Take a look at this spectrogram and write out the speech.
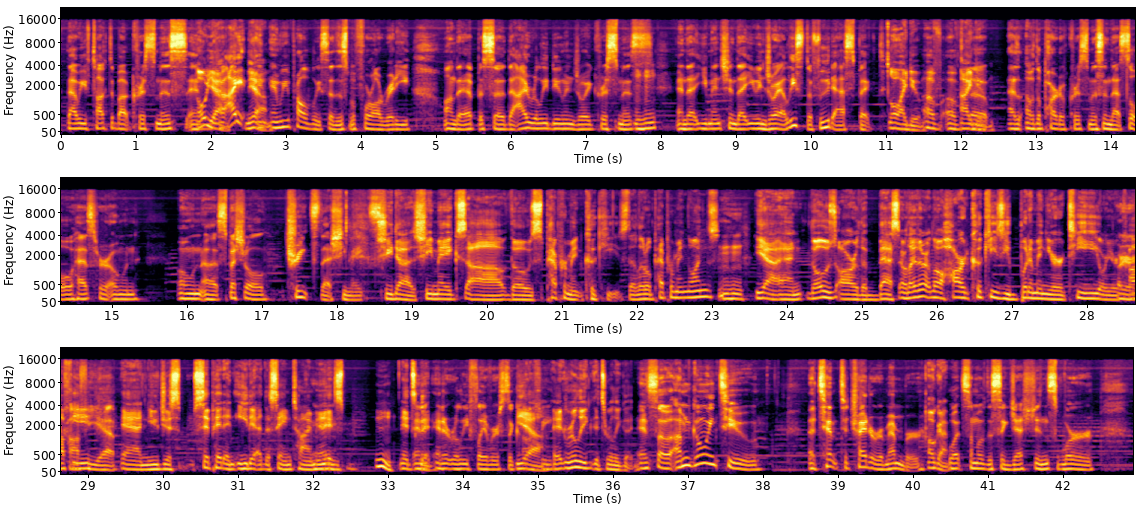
that we've talked about Christmas and Oh, yeah. I Yeah. and, and we probably said this before already on the episode that I really do enjoy Christmas Mm-hmm. and that you mentioned that you enjoy at least the food aspect oh, I do. of of I the, do. as of the part of Christmas and that Soul has her own own uh, special treats that she makes. She does. She makes uh, those peppermint cookies, the little peppermint ones. Mm-hmm. Yeah, and those are the best. Or they're little hard cookies. You put them in your tea or your, Or your coffee, coffee, yeah. and you just sip it and eat it at the same time. And it's mm, it's And good. it, and it really flavors the coffee. yeah, it really it's really good. And so I'm going to attempt to try to remember Okay. what some of the suggestions were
